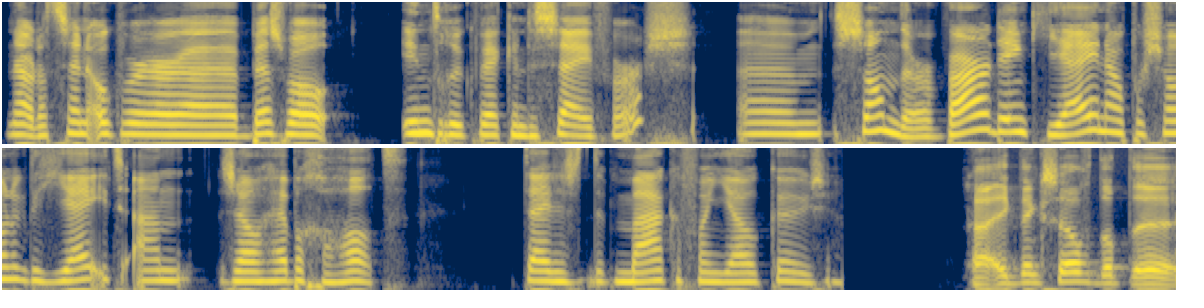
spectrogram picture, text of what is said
Nou, dat zijn ook weer best wel indrukwekkende cijfers. Ehm, Sander, waar denk jij nou persoonlijk dat jij iets aan zou hebben gehad tijdens het maken van jouw keuze? Nou, ik denk zelf dat... eh,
